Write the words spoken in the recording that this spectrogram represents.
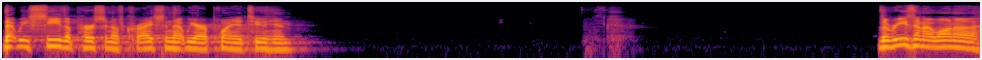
that we see the person of Christ and that we are appointed to him. The reason I want to,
